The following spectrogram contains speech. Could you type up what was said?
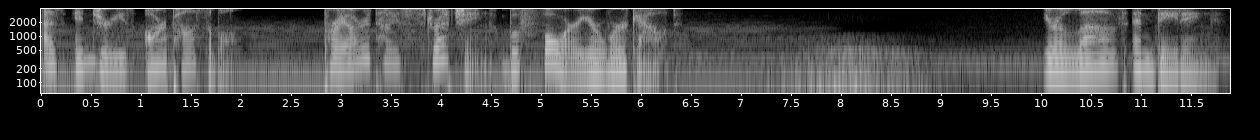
as injuries are possible. Prioritize stretching before your workout. Your love and dating.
